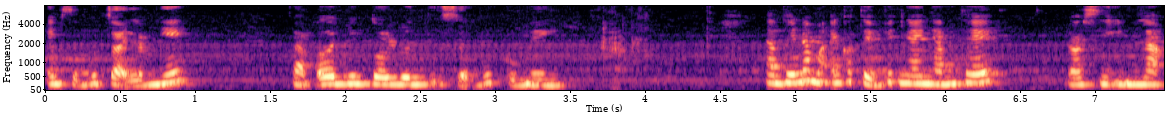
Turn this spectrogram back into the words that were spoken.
em sửa bút giỏi lắm nhé. Cảm ơn nhưng tôi luôn tự sửa bút của mình. Làm thế nào mà anh có thể viết ngay ngắn thế? Darcy im lặng.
